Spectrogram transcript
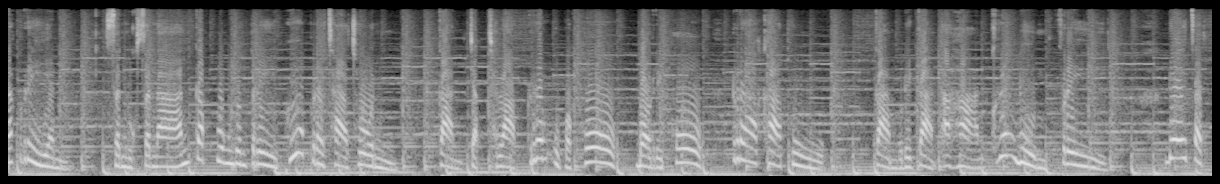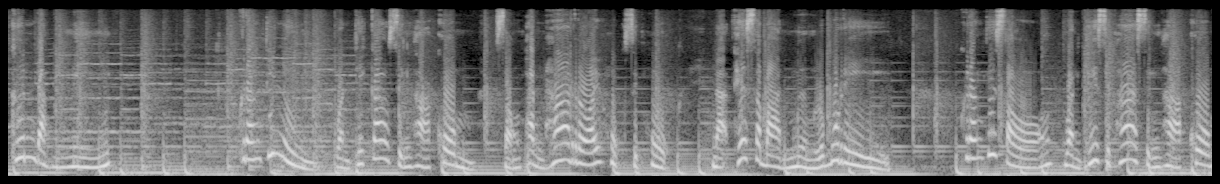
นักเรียน สนุกสนานกับวงดนตรีเพื่อประชาชน การจับฉลากเครื่องอุปโภค บริโภค ราคาถูก การบริการอาหารเครื่องดื่มฟรี โดยจัดขึ้นดังนี้ ครั้งที่ 1 วันที่ 9 สิงหาคม 2566 ณ เทศบาลเมืองลบบุรี ครั้งที่ 2 วันที่ 15 สิงหาคม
